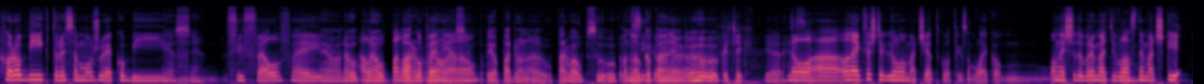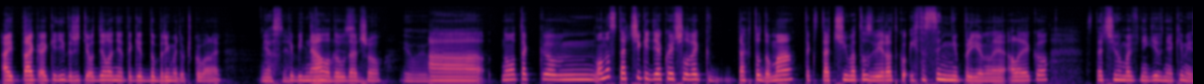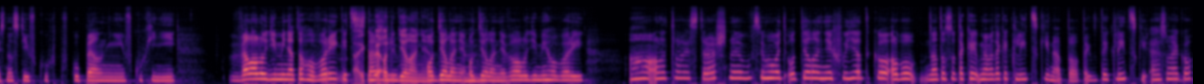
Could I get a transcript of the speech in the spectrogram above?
choroby, ktoré sa môžu akoby Jasne. Fifel, hej, jo, nebo, alebo nebo pan par, leukopenia, no, no. Jo, pardon, uh, parva u psu, u pan Psíkov, leukopenia, no, u, u koček. Yeah, No a ona, jak to ešte bolo mačiatko, tak som bola ako, mm, ona ešte dobre mať Mm. vlastné mačky, aj tak, aj keď ich držíte oddelenie, tak je dobré ich mať očkované. Jasne. Keby náhodou no, dá jasne. čo. Jo, jo. A no tak um, ono stačí, keď ako je človek takto doma, tak stačí ma to zvieratko, je to zase nepríjemné, ale ako stačí ho mať niekde v nejakej miestnosti, v, kuch, v kúpeľni, v kuchyni. Veľa ľudí mi na to hovorí, keď sa snaží... oddelenie. Oddelenie, Mm. oddelenie. Veľa ľudí mi hovorí, a, ale to je strašné, musím ho mať oddelenie, chudiatko, alebo na to sú také, máme také klícky na to, tak do tej klícky. A ja som ako,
